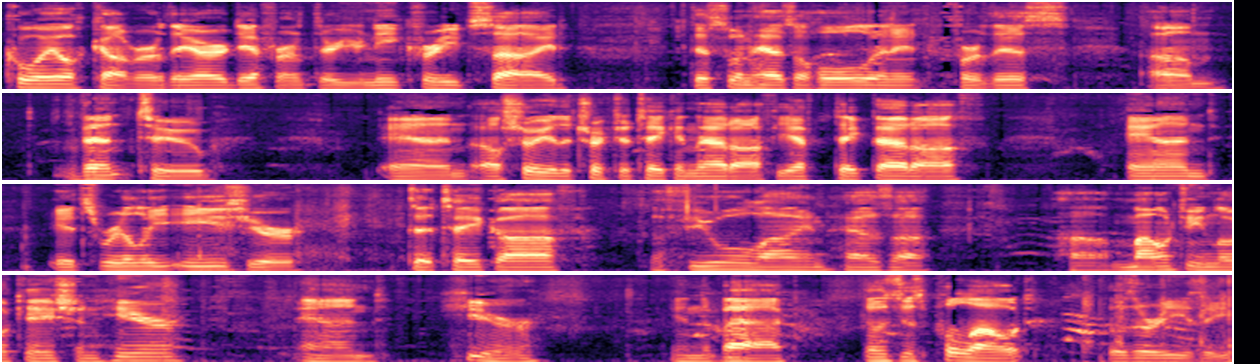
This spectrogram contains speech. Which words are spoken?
coil cover. They are different. They're unique for each side. This one has a hole in it for this um, vent tube. And I'll show you the trick to taking that off. You have to take that off. And it's really easier to take off. The fuel line has a, a mounting location here and here in the back. Those just pull out. Those are easy.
